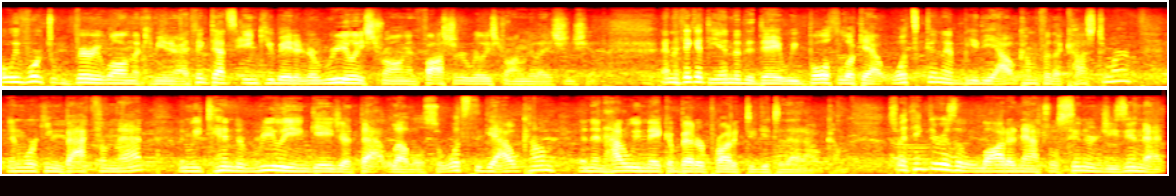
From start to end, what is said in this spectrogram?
but we've worked very well in the community. I think that's incubated a really strong and fostered a really strong relationship. And I think at the end of the day, we both look at what's going to be the outcome for the customer and working back from that. And we tend to really engage at that level. So, what's the outcome? And then how do we make a better product to get to that outcome? So, I think there is a lot of natural synergies in that.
